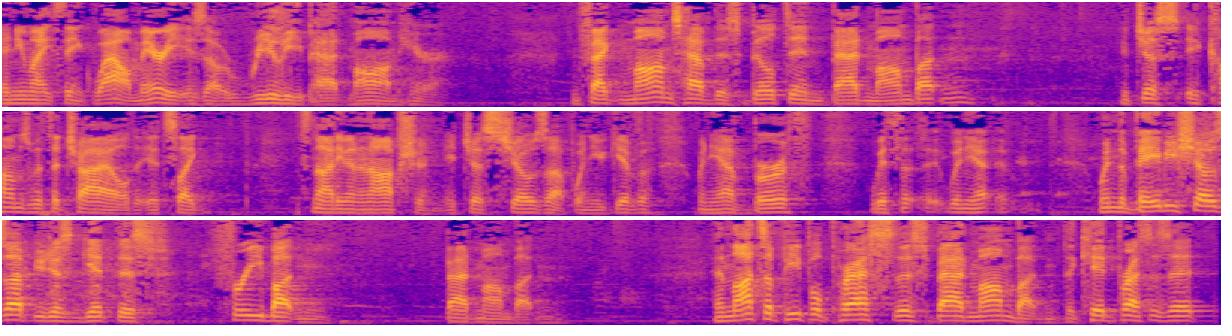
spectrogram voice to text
And you might think, wow, Mary is a really bad mom here. In fact, moms have this built in bad mom button. It just it comes with the child. It's like it's not even an option. It just shows up when you give when you have birth with when you when the baby shows up, you just get this free button, bad mom button. And lots of people press this bad mom button. The kid presses it,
